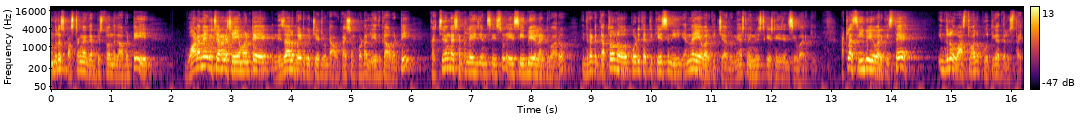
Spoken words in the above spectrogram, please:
ఇందులో స్పష్టంగా కనిపిస్తోంది కాబట్టి వాళ్ళనే విచారణ చేయమంటే నిజాలు బయటకు వచ్చేటువంటి అవకాశం కూడా లేదు కాబట్టి ఖచ్చితంగా సెంట్రల్ ఏజెన్సీస్ ఏసీబీఐ లాంటి వారు ఎందుకంటే గతంలో కోడికత్తి కేసుని ఎన్ఐఏ వారికి ఇచ్చారు నేషనల్ ఇన్వెస్టిగేషన్ ఏజెన్సీ వారికి. అట్లా సిబిఐ వారికి ఇస్తే ఇందులో వాస్తవాలు పూర్తిగా తెలుస్తాయి.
